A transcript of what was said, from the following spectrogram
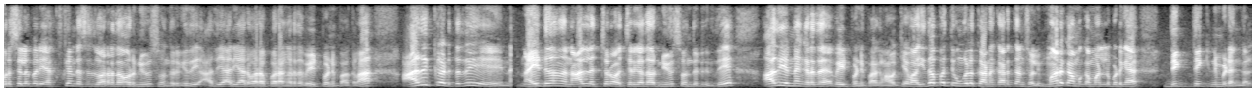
ஒரு சில பேர் எக்ஸ்கண்டசன்ஸ் வரதா ஒரு நியூஸ் வந்திருக்குது. அது யார் யார் வரப்போறாங்கிறத வெயிட் பண்ணி பார்க்கலாம். அதுக்கு அடுத்தது நைட்டு தான் அந்த நாலு லட்ச ரூபா வச்சிருக்கதா ஒரு நியூஸ் வந்துட்டு இருக்குது. அது என்னங்கிறத வெயிட் பண்ணி பார்க்கலாம் ஓகேவா இதை பற்றி உங்களுக்கான கருத்துன்னு சொல்லி மறக்காம கமெண்ட்ல போடுங்க. திக் திக் நிமிடங்கள்.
